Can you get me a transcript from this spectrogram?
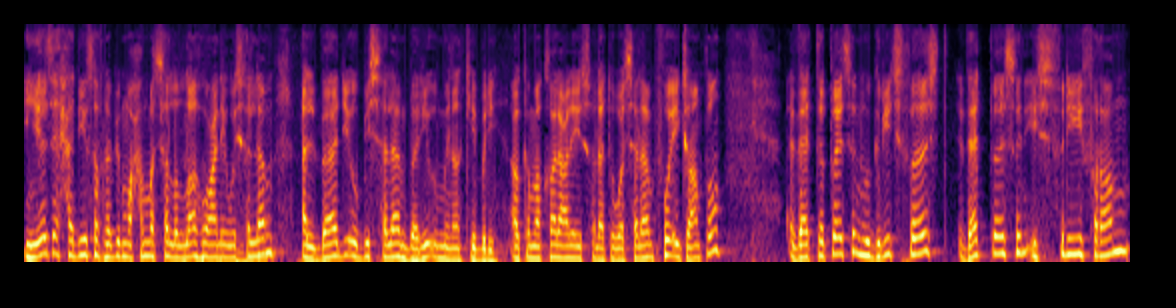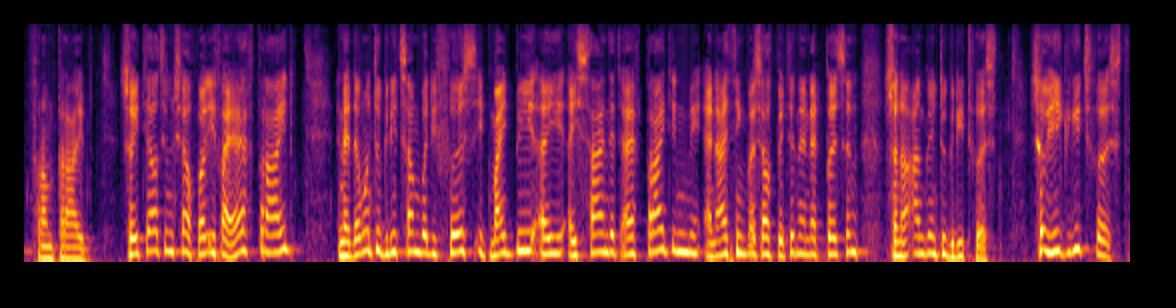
hears a hadith of Nabi Muhammad sallallahu alayhi wasallam, al-badi'u bis-salam bari'u min al-kibri. Or kama qala alayhi. For example, that the person who greets first, that person is free from from pride. So he tells himself, well, if I have pride and I don't want to greet somebody first, it might be a, a sign that I have pride in me and I think myself better than that person. So now I'm going to greet first. So he greets first.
